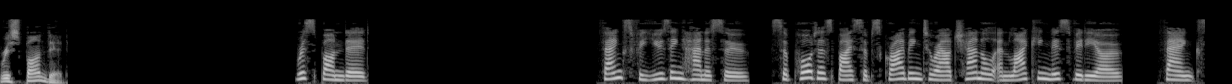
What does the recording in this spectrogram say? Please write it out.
Responded Responded Thanks for using Hanasu. Support us by subscribing to our channel and liking this video. Thanks.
